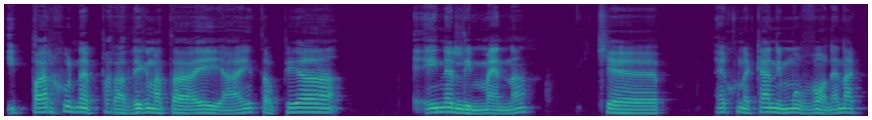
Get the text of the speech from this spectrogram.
υπάρχουν παραδείγματα AI τα οποία είναι λιμένα και έχουν κάνει move on. Ένα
